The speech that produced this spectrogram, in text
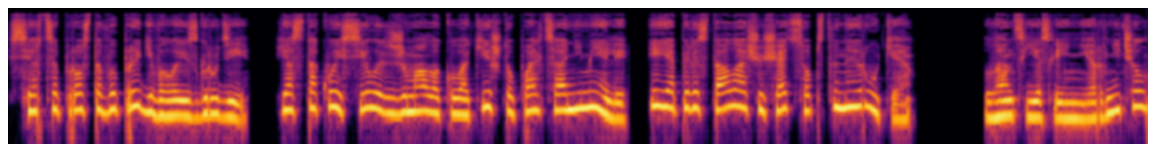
Сердце просто выпрыгивало из груди. Я с такой силой сжимала кулаки, что пальцы онемели, и я перестала ощущать собственные руки. Ланс, если и нервничал,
